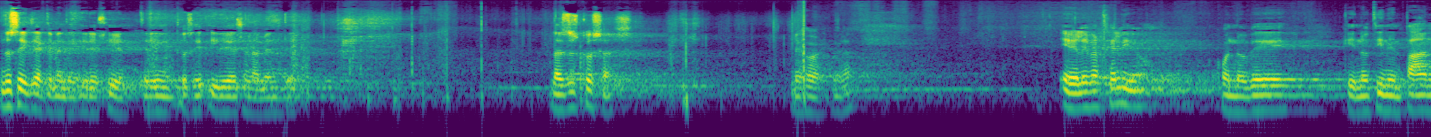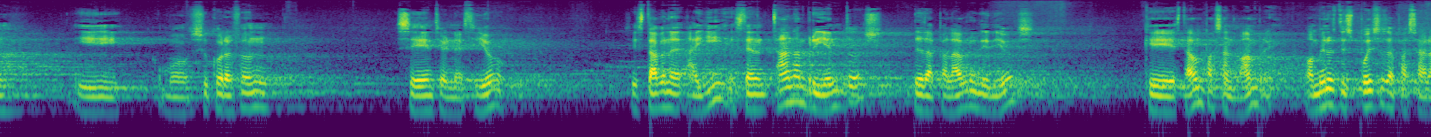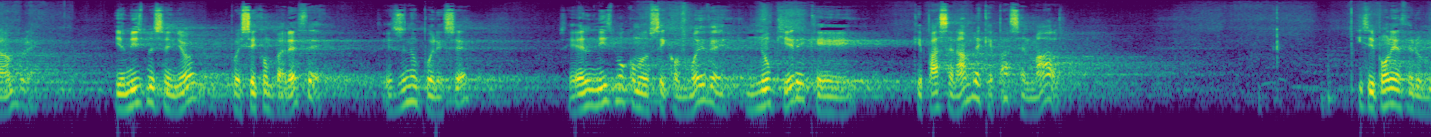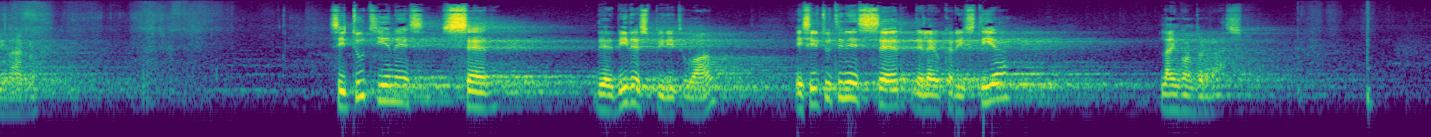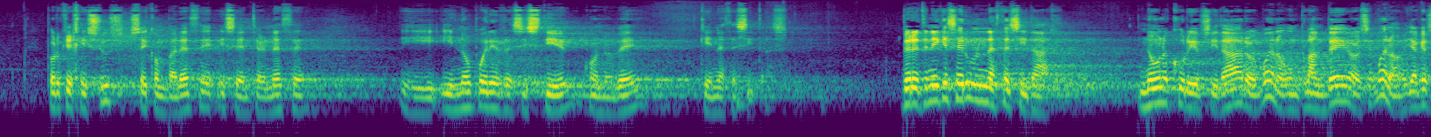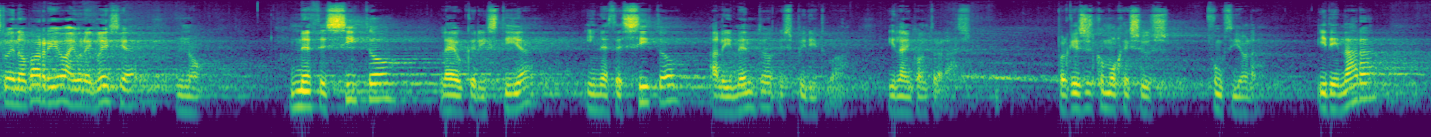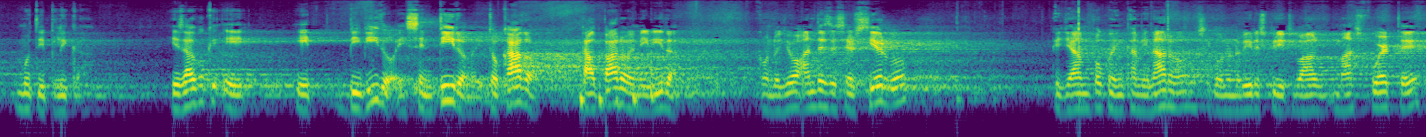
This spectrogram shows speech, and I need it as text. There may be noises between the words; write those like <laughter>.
No sé exactamente qué quiere decir, tengo dos ideas en la mente. Las dos cosas. Mejor, ¿verdad? El Evangelio, cuando ve que no tienen pan y como su corazón se enterneció, estaban allí, estaban tan hambrientos de la palabra de Dios que estaban pasando hambre, o al menos dispuestos a pasar hambre. Y el mismo Señor, pues se compadece. Eso no puede ser. él mismo como se conmueve, no quiere que, que pasen hambre, que pasen mal. Y se pone a hacer un milagro. Si tú tienes sed de vida espiritual, y si tú tienes sed de la Eucaristía, la encontrarás. Porque Jesús se compadece y se enternece y, no puede resistir cuando ve que necesitas. Pero tiene que ser una necesidad, no una curiosidad o, bueno, un plan B, o, bueno, ya que estoy en el barrio, hay una iglesia. No. Necesito la Eucaristía y necesito alimento espiritual y la encontrarás. Porque eso es como Jesús funciona. Y de nada multiplica. Y es algo que he, vivido, he sentido, he tocado, palpado en mi vida. Cuando yo, antes de ser siervo, que ya un poco encaminado, con una vida espiritual más fuerte,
